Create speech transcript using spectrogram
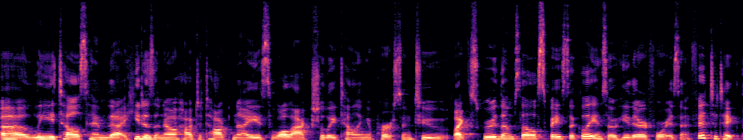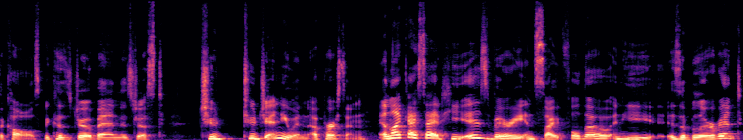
uh, Lee tells him that he doesn't know how to talk nice while actually telling a person to like screw themselves, basically. And so he therefore isn't fit to take the calls because Joe Ben is just too too genuine a person. And like I said, he is very insightful though, and he is observant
